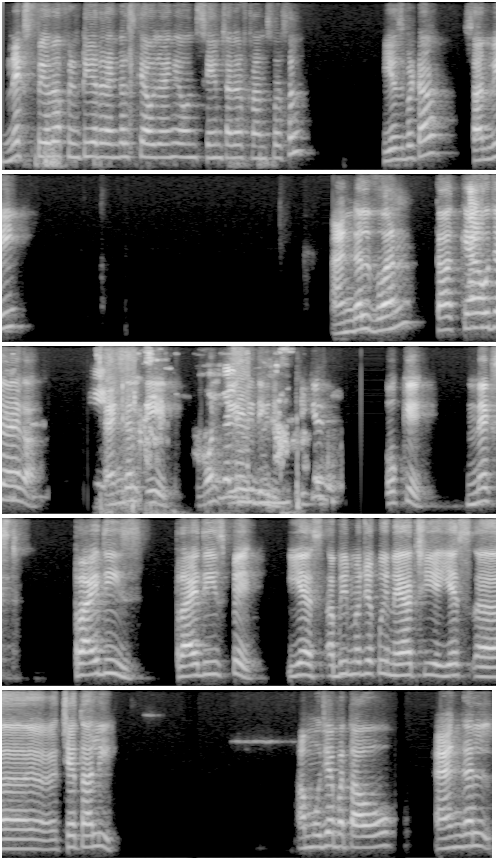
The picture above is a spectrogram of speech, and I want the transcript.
Next pair of interior angles क्या हो जाएँगे? On same side of transversal yes बेटा सानवी एंगल वन का क्या हो जाएगा? Angle eight one eighty degree ठीक है? Okay next try these try these पे. यस yes, अभी मुझे कोई नया चाहिए? यस चैताली। अब मुझे बताओ एंगल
